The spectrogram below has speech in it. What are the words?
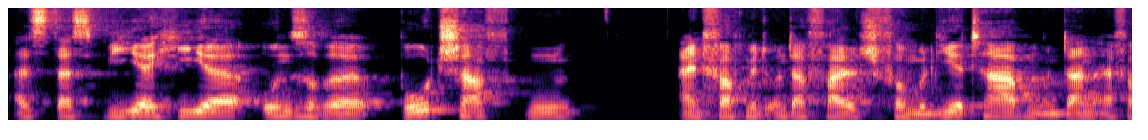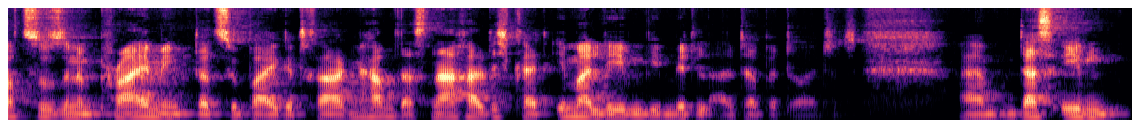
als dass wir hier unsere Botschaften einfach mitunter falsch formuliert haben und dann einfach zu so einem Priming dazu beigetragen haben, dass Nachhaltigkeit immer Leben wie Mittelalter bedeutet. Ähm, und dass eben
